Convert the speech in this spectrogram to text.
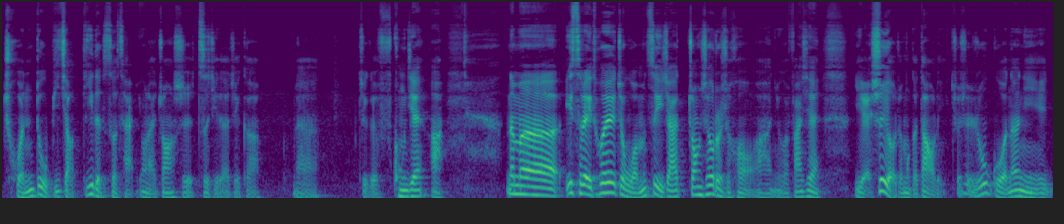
纯度比较低的色彩用来装饰自己的这个呃。这个空间啊，那么以此类推，就我们自己家装修的时候啊，你会发现也是有这么个道理，就是如果呢你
